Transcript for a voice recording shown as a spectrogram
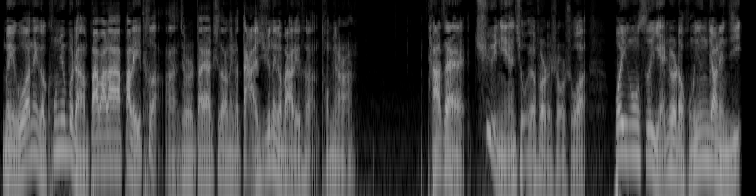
美国那个空军部长芭芭拉·巴雷特啊，就是大家知道那个大狙那个巴雷特同名啊，他在去年九月份的时候说，波音公司研制的红鹰教练机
